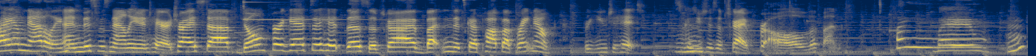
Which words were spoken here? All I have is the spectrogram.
I am Natalie. and this was Natalie and Tara. Try stuff. Don't forget to hit the subscribe button that's gonna pop up right now for you to hit. Because Mm-hmm. you should subscribe for all the fun. Bye. Bye. Mm?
